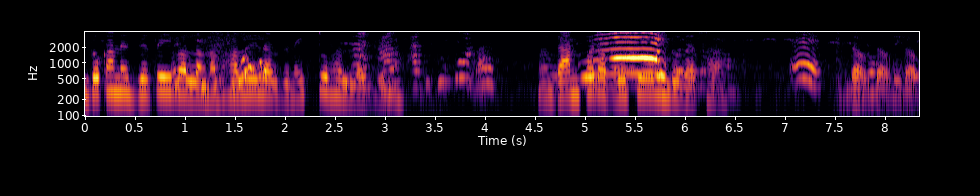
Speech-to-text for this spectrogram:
দোকানে যেতেই পারলাম না ভালোই লাগছে না একটু ভালো লাগছে না। ডান পাটা প্রচণ্ড ব্যথা। দাও দাও দাও।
